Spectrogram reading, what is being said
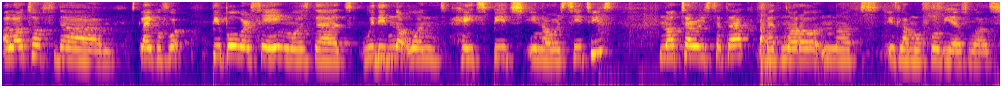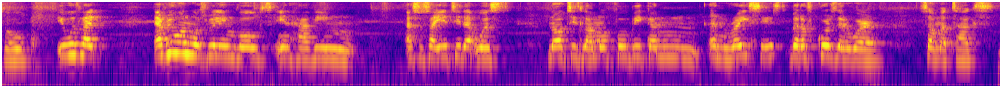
A lot of the like of what people were saying was that we did not want hate speech in our cities not terrorist attack, but not not Islamophobia as well. So it was like everyone was really involved in having a society that was not Islamophobic and, and racist, but of course there were some attacks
